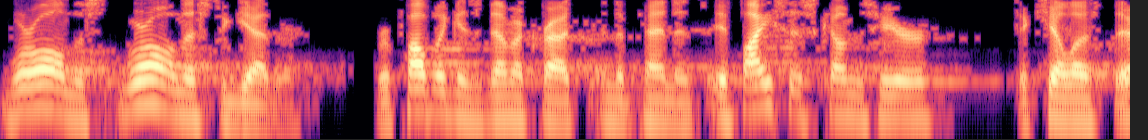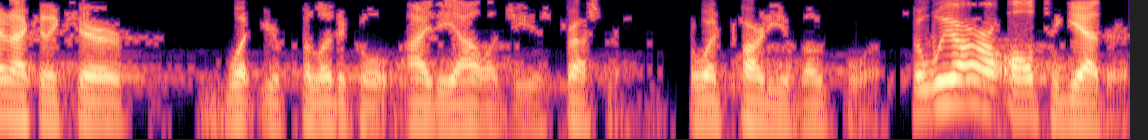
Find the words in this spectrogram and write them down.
we're all in this we're all in this together. Republicans, Democrats, Independents. If ISIS comes here to kill us, they're not going to care what your political ideology is, trust me, or what party you vote for. So we are all together.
